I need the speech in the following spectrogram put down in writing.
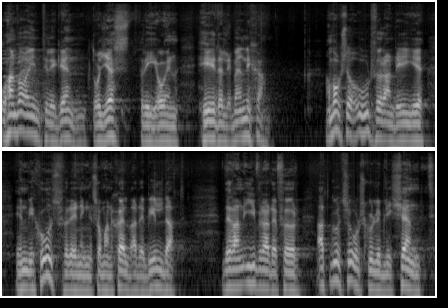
Och han var intelligent och gästfri och en hederlig människa. Han var också ordförande i eh, en missionsförening som han själv hade bildat där han ivrade för att Guds ord skulle bli känt,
